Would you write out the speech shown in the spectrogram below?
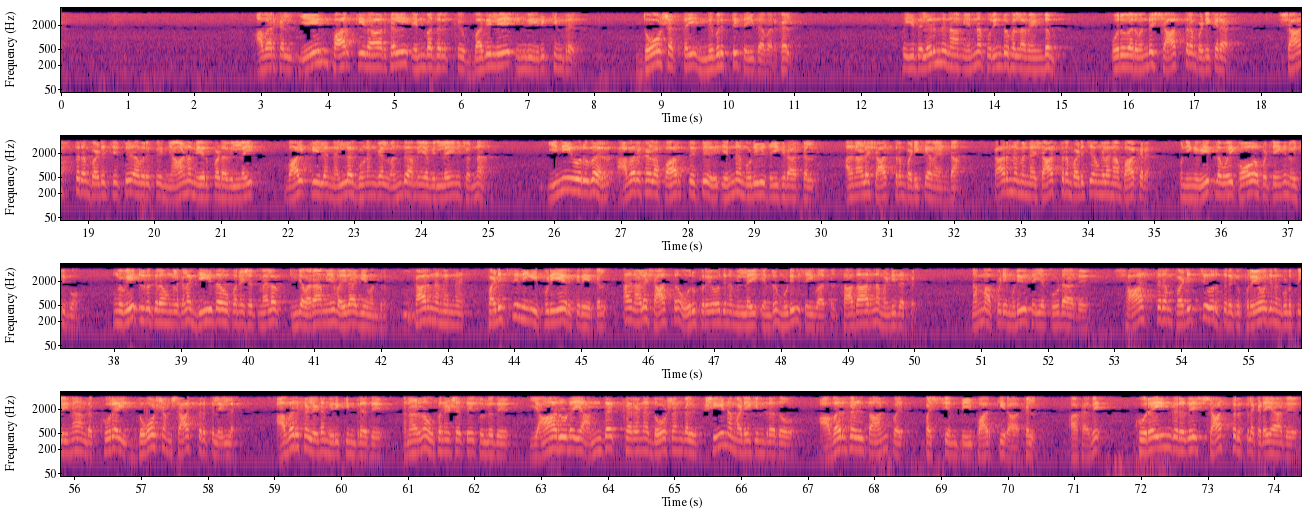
அவர்கள் ஏன் பார்க்கிறார்கள் என்பதற்கு பதிலே இங்கு இருக்கின்றது. தோஷத்தை நிவர்த்தி செய்தவர்கள். இப்ப இதிலிருந்து நாம் என்ன புரிந்து கொள்ள வேண்டும்? ஒருவர் வந்து சாஸ்திரம் படிக்கிறார். சாஸ்திரம் படிச்சுட்டு அவருக்கு ஞானம் ஏற்படவில்லை. வாழ்க்கையில நல்ல குணங்கள் வந்து அமையவில்லைன்னு சொன்னா இனி ஒருவர் அவர்களை பார்த்துட்டு என்ன முடிவு செய்கிறார்கள்? அதனால சாஸ்திரம் படிக்க வேண்டாம். காரணம் என்ன? சாஸ்திரம் படிச்சவங்களை நான் பாக்கிறேன் இப்போ நீங்க வீட்டுல போய் கோவப்பட்டீங்கன்னு வச்சுக்குவோம். உங்க வீட்டில் இருக்கிறவங்களுக்கெல்லாம் கீத உபனிஷத் மேல இங்க வராமையே வைராகியம் வந்துடும் காரணம் என்ன? படிச்சு நீங்க இப்படியே இருக்கிறீர்கள். அதனால சாஸ்திரம் ஒரு பிரயோஜனம் இல்லை என்று முடிவு செய்வார்கள் சாதாரண மனிதர்கள். நம்ம அப்படி முடிவு செய்யக்கூடாது. சாஸ்திரம் படிச்சு ஒருத்தருக்கு பிரயோஜனம் கொடுக்கலனா அந்த குறை தோஷம் சாஸ்திரத்துல இல்லை. அவர்களிடம் இருக்கின்றது. அதனாலதான் உபனிஷத்தை சொல்லுது யாருடைய அந்த கரண தோஷங்கள் க்ஷீணம் அடைகின்றதோ அவர்கள் தான் பஷ்யந்தி பார்க்கிறார்கள். ஆகவே குறைங்கிறது சாஸ்திரத்துல கிடையாது.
